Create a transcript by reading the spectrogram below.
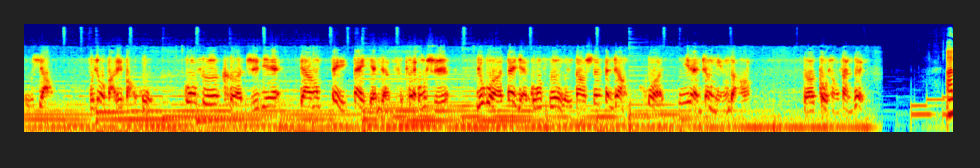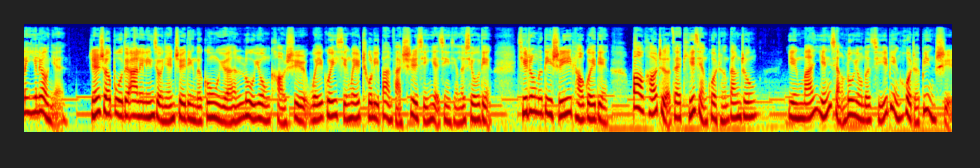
无效，不受法律保护，公司可直接将被代检者辞退。同时，如果代检公司伪造身份证，或医院证明等，则构成犯罪。二零一六年，人社部对二零零九年制定的《公务员录用考试违规行为处理办法（试行）》也进行了修订，其中的第十一条规定，报考者在体检过程当中隐瞒影响录用的疾病或者病史，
